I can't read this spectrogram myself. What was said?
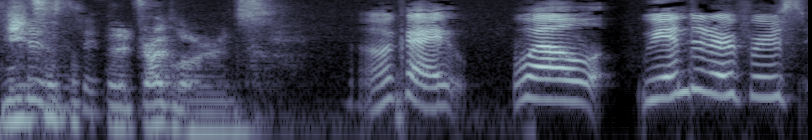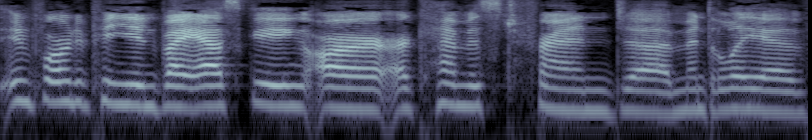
Neat system for the drug lords. Okay. Well, we ended our first informed opinion by asking our, our chemist friend uh, Mendeleev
